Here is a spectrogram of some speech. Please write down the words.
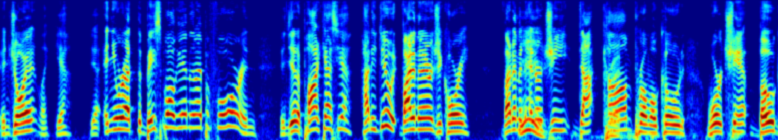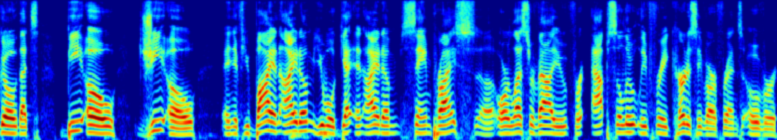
enjoy it? Like, yeah, yeah. And you were at the baseball game the night before, and you did a podcast? Yeah. How do you do it? Vitamin Energy, Corey. VitaminEnergy.com, promo code WarChant BOGO. That's B O G O. And if you buy an item, you will get an item, same price uh, or lesser value for absolutely free, courtesy of our friends over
